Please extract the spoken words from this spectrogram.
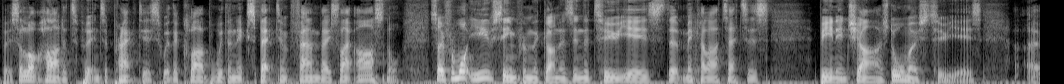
but it's a lot harder to put into practice with a club with an expectant fan base like Arsenal. So, from what you've seen from the Gunners in the two years that Mikel Arteta's been in charge, almost two years, uh,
